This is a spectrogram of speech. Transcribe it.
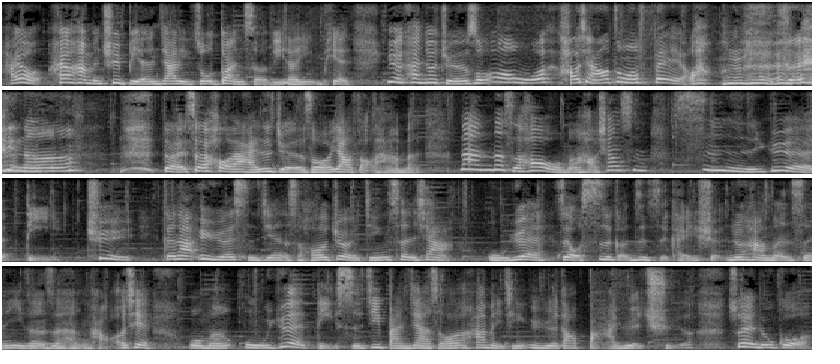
还有还有他们去别人家里做断舍离的影片，越看就觉得说，哦，我好想要这么废哦，所以呢。对，所以后来还是觉得说要找他们。那那时候我们好像是四月底去跟他预约时间的时候，就已经剩下五月只有四个日子可以选，就是他们生意真的是很好。而且我们五月底实际搬家的时候，他们已经预约到八月去了。所以如果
